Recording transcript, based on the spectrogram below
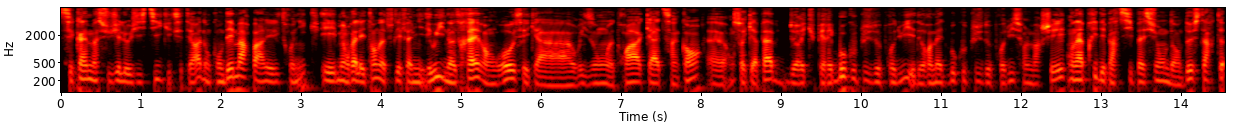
c'est quand même un sujet logistique, etc. Donc on démarre par l'électronique, et, mais on va l'étendre à toutes les familles. Et oui, notre rêve, en gros, c'est qu'à horizon 3, 4, 5 ans, euh, on soit capable de récupérer beaucoup plus de produits et de remettre beaucoup plus de produits sur le marché. On a pris des participations dans deux startups,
